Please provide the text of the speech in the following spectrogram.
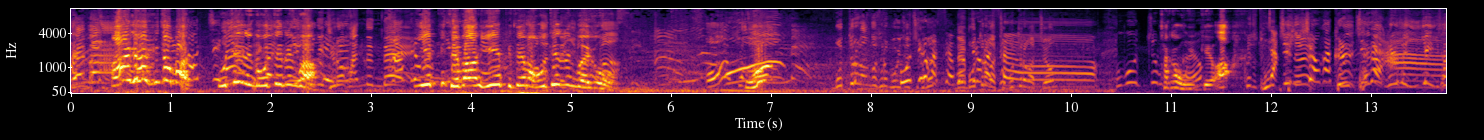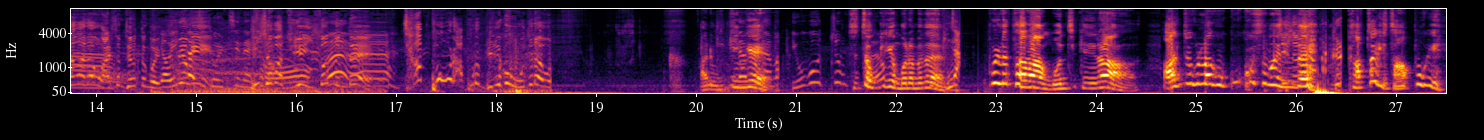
대박. 아야 잠깐만 어떻게 된 거야 어떻게 된 거야 들어갔는데 EMP 대박 EMP 대박 어떻게 된 거야 이거 어? 어? 못 들어간 것으로 보이죠 못 지금? 들어갔어요. 네, 못못 들어갔죠. 못 들어갔어요. 들어갔죠. 그거 좀 잠깐 볼까요? 올게요 아 그래서 자, 돌진을 그래, 제가 그래서 이게 아. 이상하다고 말씀드렸던 거예요. 여기까지. 피셔가 뒤에 있었는데 네. 차폭을 앞으로 밀고 오더라고. 아니 웃긴 게 요거 좀 진짜? 웃긴 게 뭐냐면은 플레타랑 먼치킨이랑 안 죽으려고 꾹꾹 숨어 있는데 갑자기 자폭이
